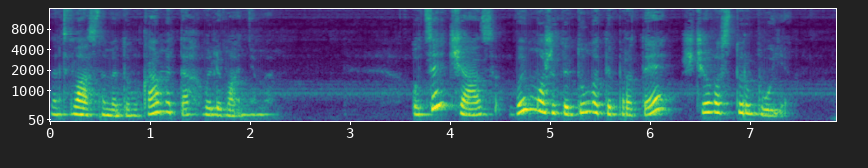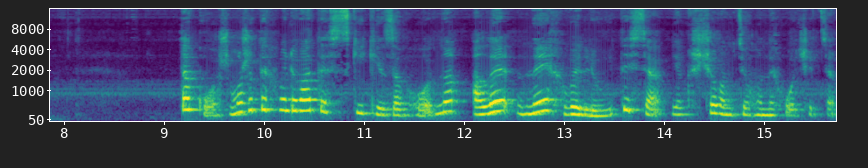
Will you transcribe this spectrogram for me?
над власними думками та хвилюваннями. У цей час ви можете думати про те, що вас турбує. Також можете хвилювати скільки завгодно, але не хвилюйтеся, якщо вам цього не хочеться.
